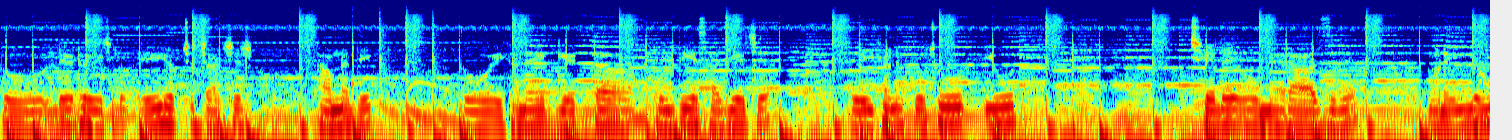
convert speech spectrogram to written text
তো লেট হয়ে গেছিল। এই হচ্ছে চার্চের সামনে দিক। তো এখানে গেটটা ফুল দিয়ে সাজিয়েছে। তো এইখানে প্রচুর ইউথ ছেলে ও মেয়েরা আসবে। মানে ইয়ং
